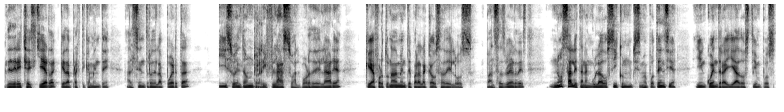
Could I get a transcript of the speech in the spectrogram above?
de derecha a izquierda, queda prácticamente al centro de la puerta y suelta un riflazo al borde del área que afortunadamente para la causa de los Panzas Verdes no sale tan angulado, sí con muchísima potencia y encuentra ahí a dos tiempos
